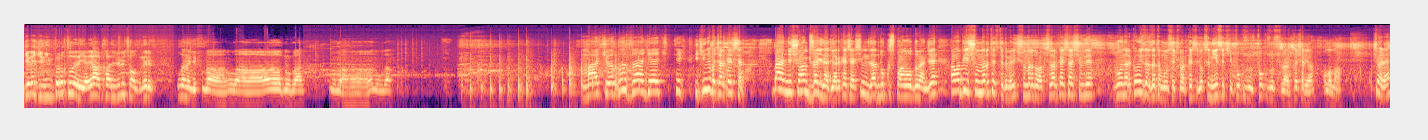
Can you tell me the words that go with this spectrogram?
Geleceğin imparatorları ya ya kalbimi çaldın herif. Ulan Elif ulan ulan ulan ulan ulan. Maçımıza geçtik. İkinci maç arkadaşlar. Bence şu an güzel ilerliyor arkadaşlar. Şimdiden 9 puan oldu bence. Ama biz şunları test edemedik. Şunlara da bakacağız arkadaşlar. Şimdi bunu oynarken o yüzden zaten bunu seçtim arkadaşlar. Yoksa niye seçeyim? Çok uzun çok uzun süre arkadaşlar ya. Allah Allah. Şöyle.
